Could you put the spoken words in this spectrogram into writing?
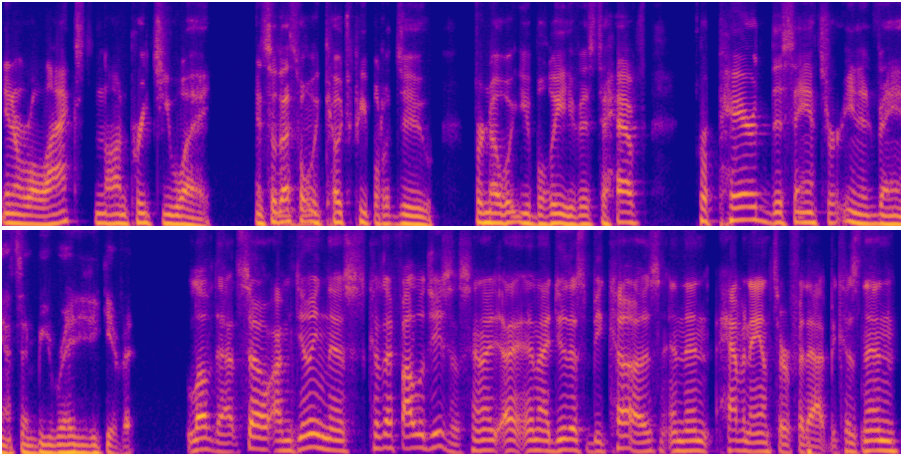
in a relaxed, non preachy way. And so that's mm-hmm. what we coach people to do for Know What You Believe is to have prepared this answer in advance and be ready to give it. Love that. So I'm doing this because I follow Jesus, and I, I, and I do this because, and then have an answer for that because then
